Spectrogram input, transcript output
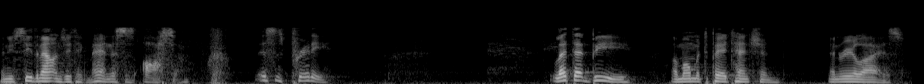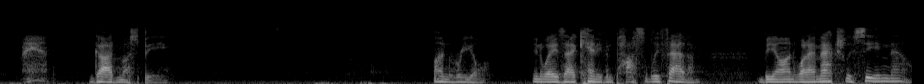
and you see the mountains, you think, man, this is awesome. This is pretty. Let that be a moment to pay attention and realize, man, God must be unreal in ways I can't even possibly fathom beyond what I'm actually seeing now.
